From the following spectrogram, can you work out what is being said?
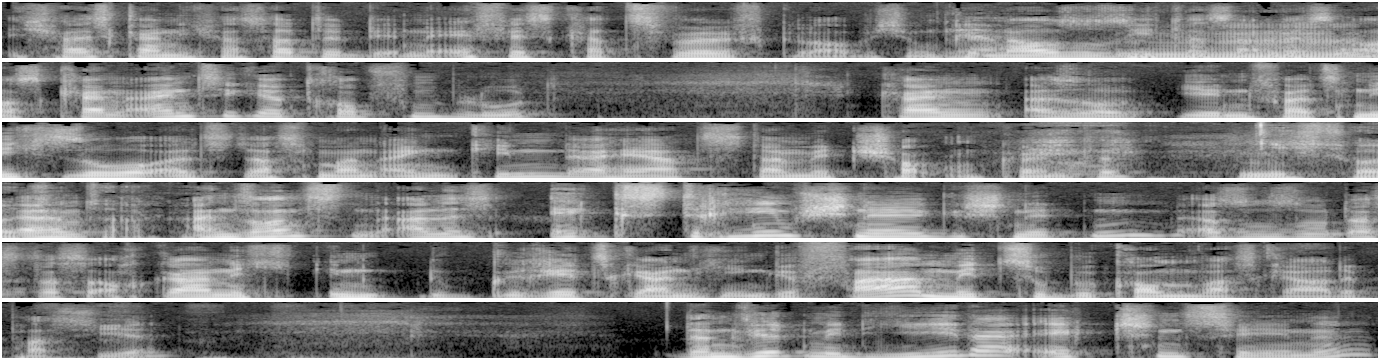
ich weiß gar nicht, was hatte der FSK 12, glaube ich, und Ja. genauso sieht das alles aus. Kein einziger Tropfen Blut. Kein, also jedenfalls nicht so, als dass man ein Kinderherz damit schocken könnte. Nicht Ähm, heutzutage. ansonsten alles extrem schnell geschnitten, also so, dass das auch gar nicht, in, du gerätst gar nicht in Gefahr mitzubekommen, was gerade passiert. Dann wird mit jeder Action-Szene,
